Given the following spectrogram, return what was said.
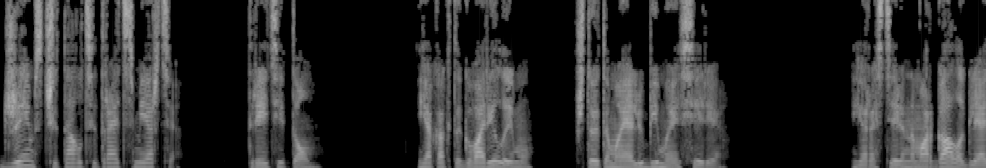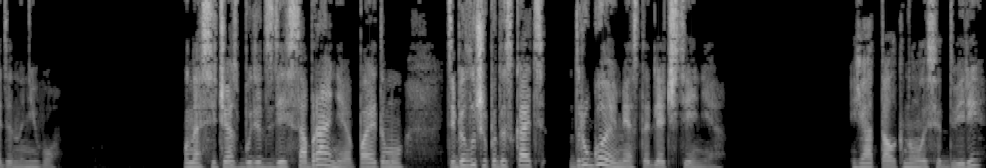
Джеймс читал «Тетрадь смерти», третий том. Я как-то говорила ему, что это моя любимая серия. Я растерянно моргала, глядя на него. «У нас сейчас будет здесь собрание, поэтому тебе лучше подыскать другое место для чтения». Я оттолкнулась от двери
